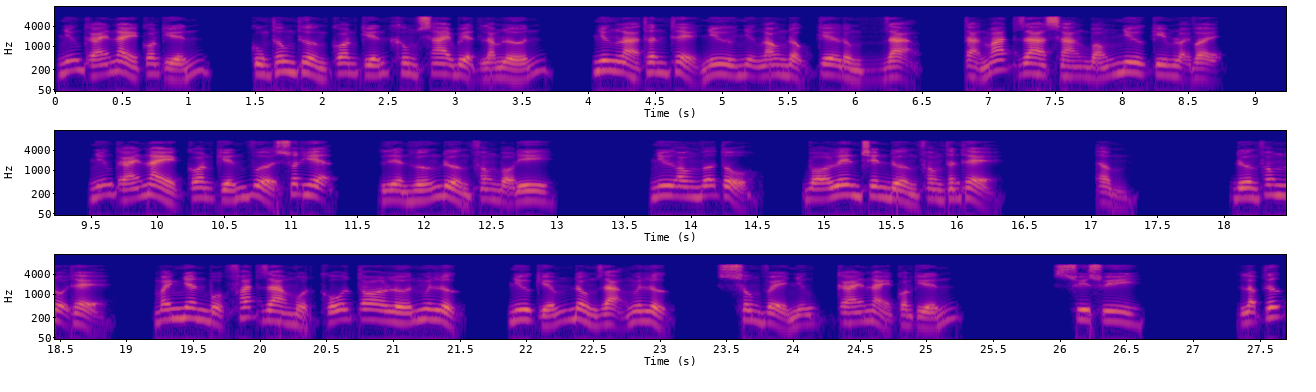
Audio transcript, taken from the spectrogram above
Những cái này con kiến, cùng thông thường con kiến không sai biệt lắm lớn, nhưng là thân thể như những ong độc kia đồng dạng, tản mát ra sáng bóng như kim loại vậy. Những cái này con kiến vừa xuất hiện, liền hướng đường phong bỏ đi. Như ong vỡ tổ, bò lên trên đường phong thân thể. Ẩm. Đường phong nội thể, manh nhân buộc phát ra một cỗ to lớn nguyên lực, như kiếm đồng dạng nguyên lực, xông về những cái này con kiến. Suy suy. Lập tức,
